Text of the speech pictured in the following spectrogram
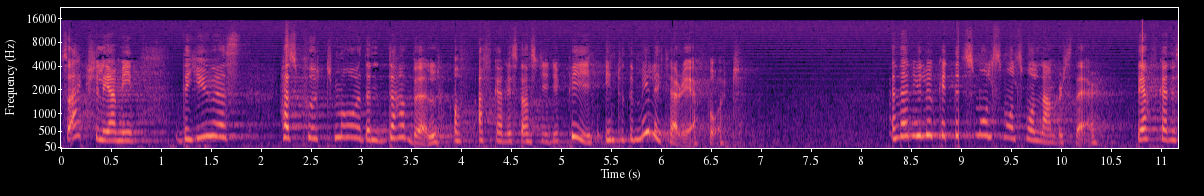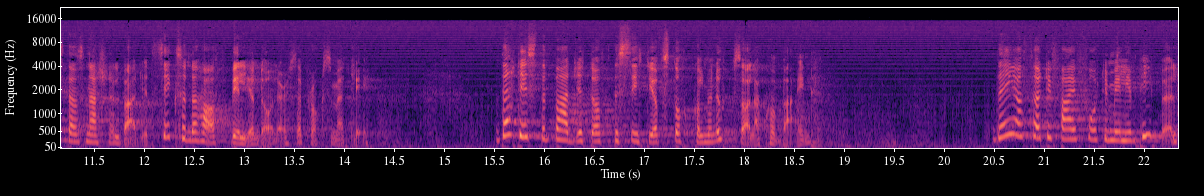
so actually, I mean, the US has put more than double of Afghanistan's GDP into the military effort. And then you look at the small, small, small numbers there. The Afghanistan's national budget, six and a half billion dollars approximately. That is the budget of the city of Stockholm and Uppsala combined. They are 35, 40 million people.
